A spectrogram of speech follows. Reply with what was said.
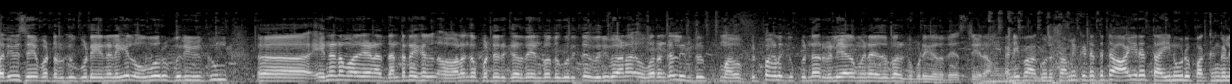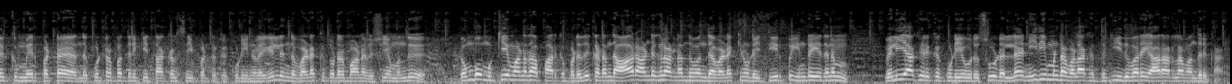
பதிவு செய்யப்பட்டிருக்கக்கூடிய நிலையில் ஒவ்வொரு பிரிவுக்கும் என்னென்ன மாதிரியான தண்டனைகள் வழங்கப்பட்டிருக்கிறது என்பது குறித்த விரிவான விவரங்கள் இன்று பிற்பகலுக்கு பின்னர் வெளியாகும் என எதிர்பார்க்கப்படுகிறது. ஸ்ரீராம். கண்டிப்பா குருசாமி கிட்டத்தட்ட ஆயிரத்து ஐநூறு பக்கங்களுக்கும் மேற்பட்ட அந்த குற்றப்பத்திரிகை தாக்கல் செய்யப்பட்டிருக்கக்கூடிய நிலையில் இந்த வழக்கு தொடர்பான விஷயம் வந்து ரொம்ப முக்கியமானதாக பார்க்கப்படுது. கடந்த ஆறு ஆண்டுகளாக நடந்து வந்த வழக்கினுடைய தீர்ப்பு இன்றைய தினம் வெளியாக இருக்கக்கூடிய ஒரு சூழல்ல நீதிமன்ற வளாகத்துக்கு இதுவரை யார் யாரெல்லாம் வந்திருக்காங்க?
